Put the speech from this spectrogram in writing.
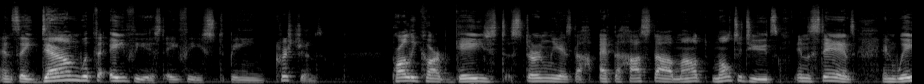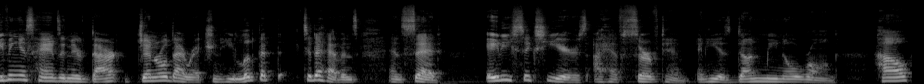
and say, Down with the atheist, atheist being Christians. Polycarp gazed sternly the, at the hostile multitudes in the stands, and waving his hands in their general direction, he looked the, to the heavens and said, Eighty six years I have served him, and he has done me no wrong. How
